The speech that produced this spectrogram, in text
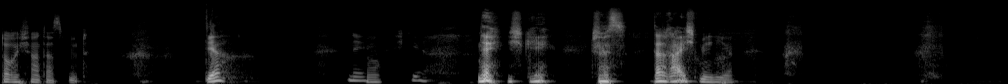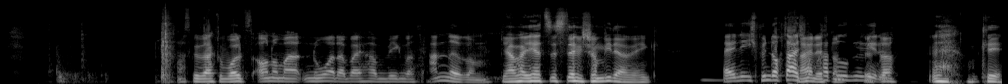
Doch, ich fand das gut. ja, Nee, Ja. ich gehe. Nee, ich gehe. Tschüss. Das reicht mir hier. du hast gesagt, du wolltest auch nochmal Noah dabei haben wegen was anderem. Ja, aber jetzt ist der schon wieder weg. Hey, nee, ich bin doch da, ich habe gerade nur geredet. Okay.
